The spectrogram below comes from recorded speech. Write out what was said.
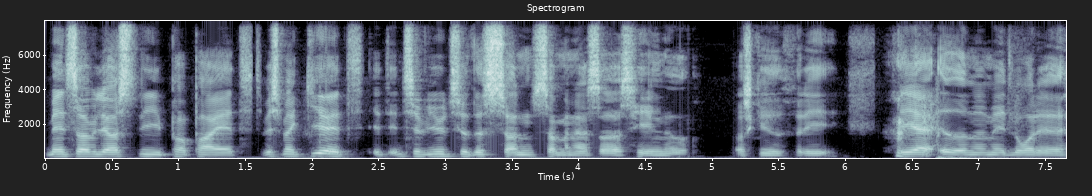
men så vil jeg også lige påpege, at hvis man giver et, et interview til The Sun, så er man altså også helt ned og skide, fordi det er æder med et lorte,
